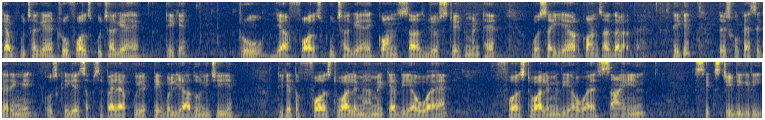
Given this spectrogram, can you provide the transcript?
क्या पूछा गया है? ट्रू फॉल्स पूछा गया है, ठीक है? ट्रू या फॉल्स पूछा गया है, कौन सा जो स्टेटमेंट है, वो सही है और कौन सा गलत है, ठीक है? तो इसको कैसे करेंगे? उसके लिए सबसे पहले आपको ये टेबल याद होनी चाहिए, ठीक है? तो फ़र्स्ट वाले में हमें क्या दिया हुआ है? फ़र्स्ट वाले में दिया हुआ है साइन सिक्सटी डिग्री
